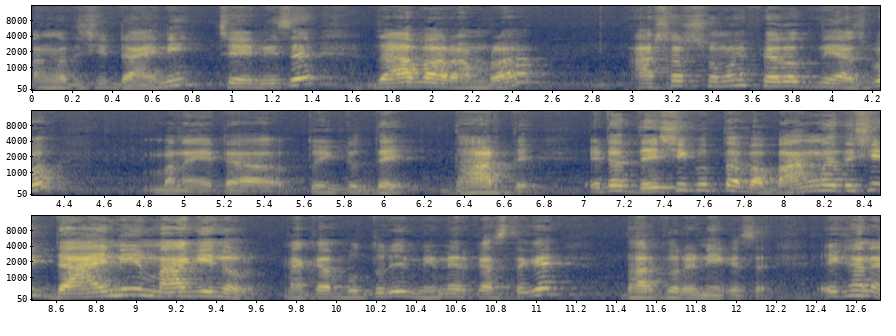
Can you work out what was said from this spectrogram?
বাংলাদেশি ডাইনি চেয়ে নিছে, যা আবার আমরা আসার সময় ফেরত নিয়ে আসব। মানে এটা তুই একটু দে, ধার দে। এটা দেশি কুত্তা বা বাংলাদেশি ডাইনি মাগিনোর মেকআপ বুতুরি মিমের কাছ থেকে ধার করে নিয়ে গেছে। এখানে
